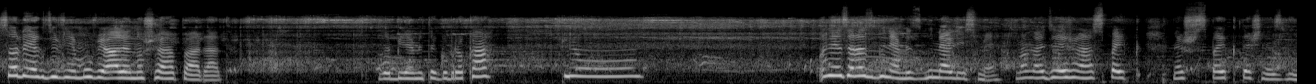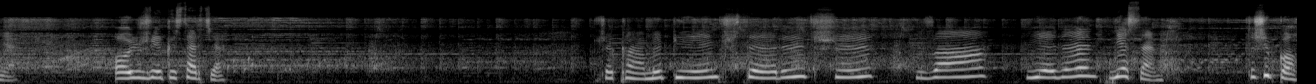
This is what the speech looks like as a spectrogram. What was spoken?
Sorry, jak dziwnie mówię, ale noszę aparat. Zabijemy tego broka. Pium. O nie, zaraz zginiemy, zginęliśmy. Mam nadzieję, że nasz Spike, nasz Spike też nie zginie. O, już wielkie starcie. Czekamy. 5, 4, 3, 2, 1. Jestem. To szybko.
